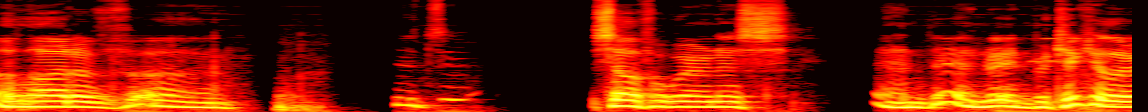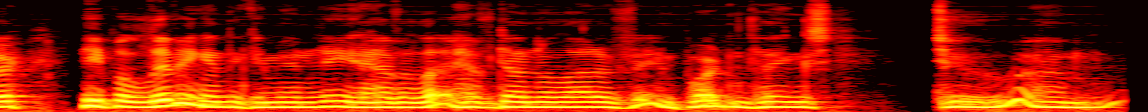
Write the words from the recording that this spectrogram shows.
a lot of uh, self awareness, and and in particular, people living in the community have a, have done a lot of important things to. Um,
